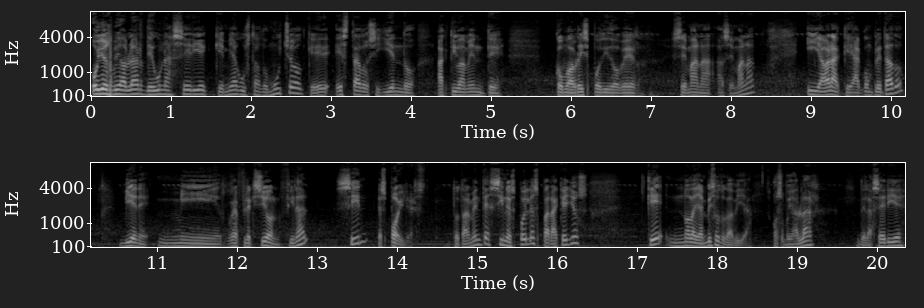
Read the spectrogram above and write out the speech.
Hoy os voy a hablar de una serie que me ha gustado mucho, que he estado siguiendo activamente, como habréis podido ver, semana a semana. Y ahora que ha completado, viene mi reflexión final sin spoilers. Totalmente sin spoilers para aquellos que no la hayan visto todavía. Os voy a hablar de la serie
